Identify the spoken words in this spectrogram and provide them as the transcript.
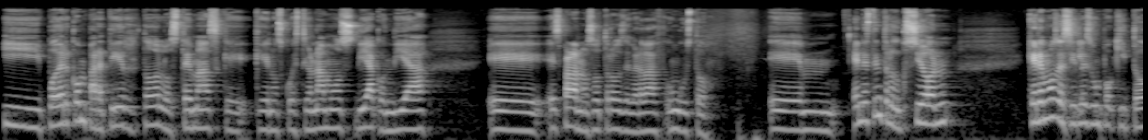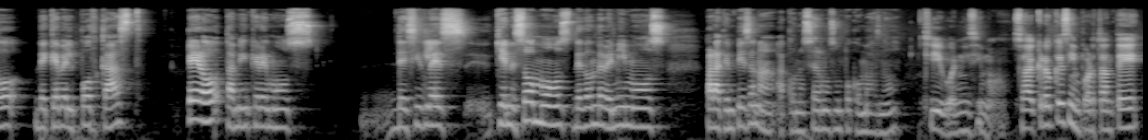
y poder compartir todos los temas que, que nos cuestionamos día con día. Eh, es para nosotros de verdad un gusto. Eh, en esta introducción queremos decirles un poquito de qué ve el podcast, pero también queremos decirles quiénes somos, de dónde venimos, para que empiecen a, a conocernos un poco más, ¿no? Sí, buenísimo. O sea, creo que es importante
